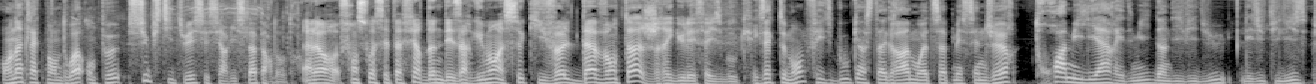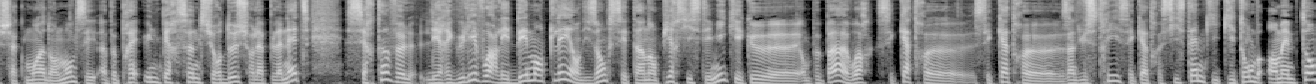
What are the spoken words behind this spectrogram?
en un claquement de doigts, on peut substituer ces services-là par d'autres. Alors, François, cette affaire donne des arguments à ceux qui veulent davantage réguler Facebook. Exactement. Facebook, Instagram, WhatsApp, Messenger 3 milliards et demi d'individus les utilisent chaque mois dans le monde. C'est à peu près une personne sur deux sur la planète. Certains veulent les réguler, voire les démanteler en disant que c'est un empire systémique et que euh, on peut pas avoir ces quatre euh, ces quatre euh, industries, ces quatre systèmes qui, qui tombent en même temps.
